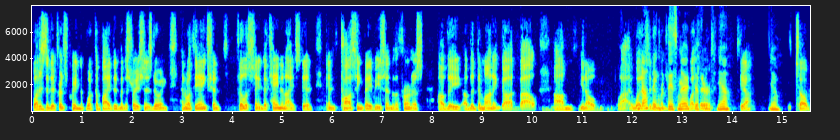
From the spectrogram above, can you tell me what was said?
What is the difference between what the Biden administration is doing and what the ancient Philistine, the Canaanites did in tossing babies into the furnace of the of the demonic god Baal? Um, you know, wh- what is the difference? There's between no difference. Yeah. Yeah. Yeah. So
